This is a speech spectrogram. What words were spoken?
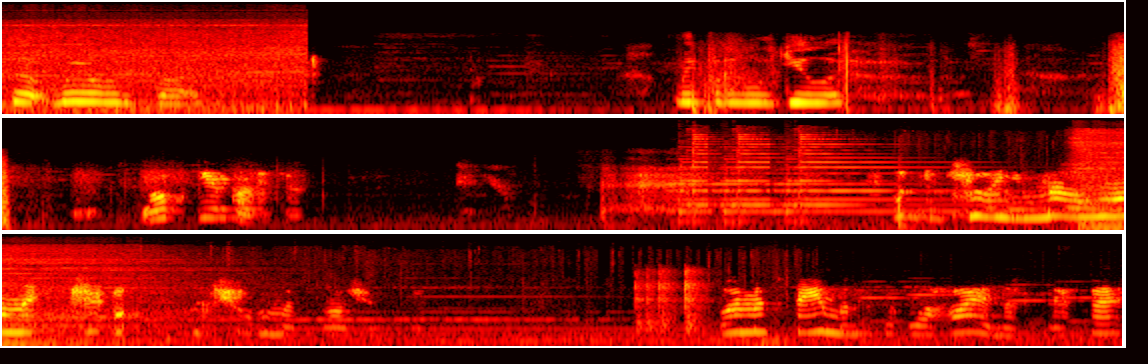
Всё, Мы улетаем. Мы прилетели. Аптекався. От чого мелони, чого, чого ми стоїмо, не так лагає нас трясе.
